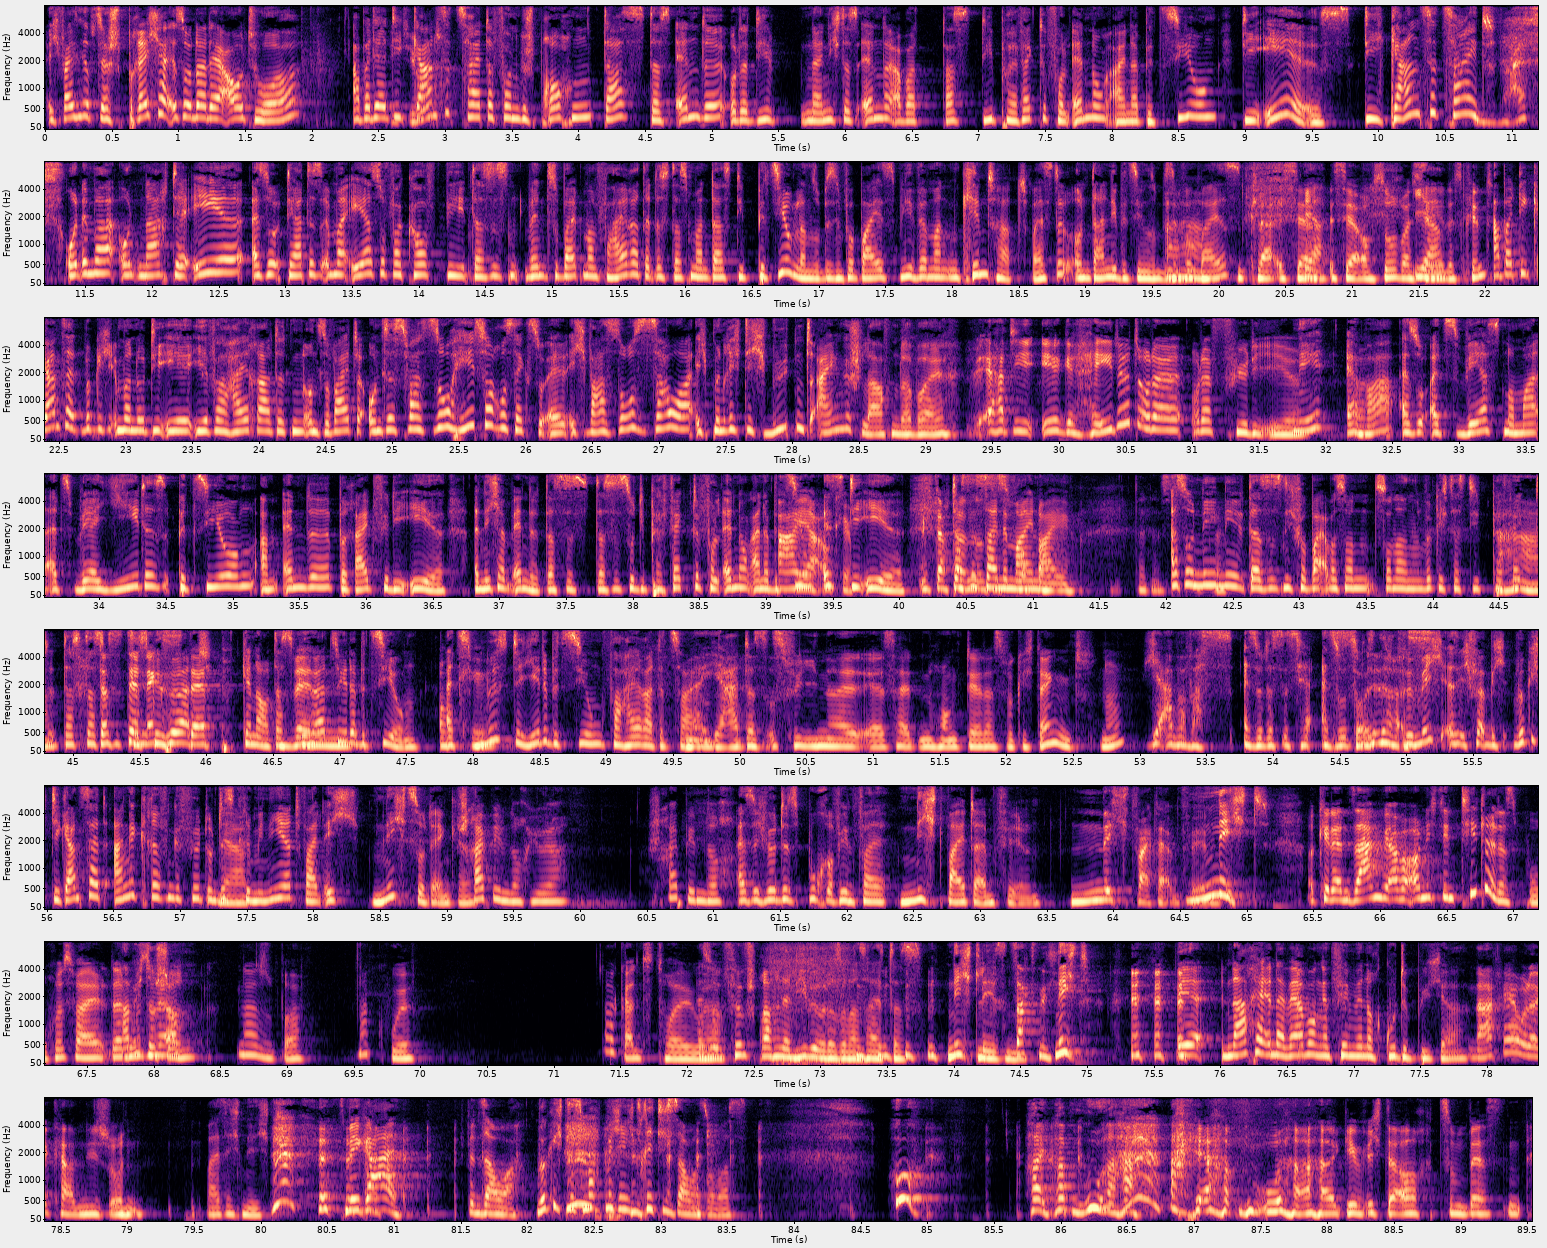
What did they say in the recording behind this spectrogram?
ich weiß nicht, ob es der Sprecher ist oder der Autor, aber der hat die Idiot. ganze Zeit davon gesprochen, dass das Ende oder die, nein, nicht das Ende, aber dass die perfekte Vollendung einer Beziehung die Ehe ist. Die ganze Zeit. Was? Und immer, und nach der Ehe, also der hat es immer eher so verkauft, wie, dass es, wenn, sobald man verheiratet ist, dass man, dass die Beziehung dann so ein bisschen vorbei ist, wie wenn man ein Kind hat, weißt du? Und dann die Beziehung so ein bisschen Aha. vorbei ist. Klar, ist ja- ist ja auch so, weiß ja jedes Kind. Aber die ganze Zeit wirklich immer nur die Ehe, ihr Verheirateten und so weiter. Und es war so heterosexuell. Ich war so sauer. Ich bin richtig wütend eingeschlafen dabei. Er hat die Ehe gehatet oder, oder für die Ehe? Nee, er war, also als wäre es normal, als wäre jede Beziehung am Ende bereit für die Ehe. Äh, nicht am Ende, das ist, das ist so die perfekte Vollendung einer Ah, Beziehung, ja, okay. ist die Ehe. Ich dachte, das ist seine es Meinung. vorbei. Ist Also nee, nee, das ist nicht vorbei, aber sondern, sondern wirklich, dass die perfekte, Ah, dass das, das ist der das next gehört, step, genau, das wenn- gehört zu jeder Beziehung. Als Okay. müsste jede Beziehung verheiratet sein. Naja, das ist für ihn halt, er ist halt ein Honk, der das wirklich denkt, ne? Ja, aber was, also das ist ja, also soll das? für mich, also ich habe mich wirklich die ganze Zeit angegriffen gefühlt und Ja. diskriminiert, weil ich nicht so denke. Schreib ihm doch, Julia. Schreib ihm doch. also ich würde das Buch auf jeden Fall nicht weiterempfehlen. Nicht weiterempfehlen. Nicht! Okay, dann sagen wir aber auch nicht den Titel des Buches, weil dann Hab ich müssen doch wir schon. Auch, na super. Na cool. Na ganz toll, Julia. Also fünf Sprachen der Liebe oder sowas heißt das. Nicht lesen. Sag's nicht. Nicht. Wir, nachher in der Werbung empfehlen wir noch gute Bücher. Nachher oder kamen die schon? Weiß ich nicht. Ist mir egal. Ich bin sauer. Wirklich, das macht mich echt richtig sauer, sowas. Huh. Hi, hab ein Huhaha. Ah ja, ein Uhaha gebe ich da auch zum Besten.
